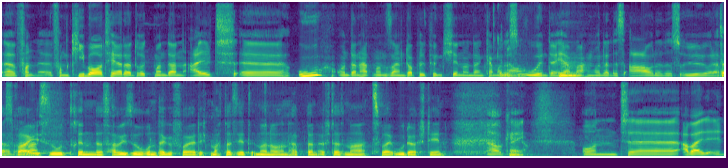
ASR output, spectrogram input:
äh, äh von, äh, vom Keyboard her. Da drückt man dann Alt U und dann hat man sein Doppelpünktchen und dann kann man genau. das U hinterher mhm. machen oder das A oder das Ö oder da was auch immer. Da war ich so drin, das habe ich so runtergefeuert. Ich mache das jetzt immer noch und habe dann öfters mal zwei U da stehen. Ah, okay. Ja. Und äh, aber äh,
